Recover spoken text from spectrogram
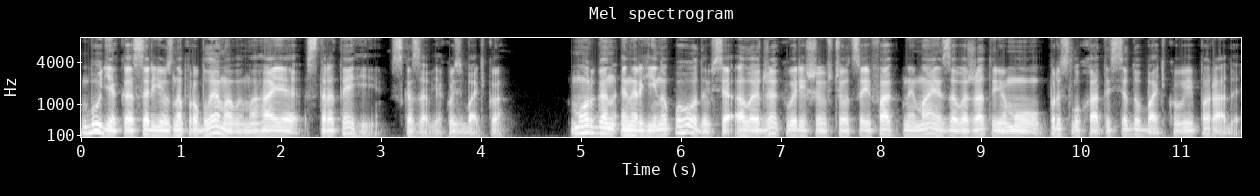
Будь-яка серйозна проблема вимагає стратегії, сказав якось батько. Морган енергійно погодився, але Джек вирішив, що цей факт не має заважати йому прислухатися до батькової поради.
